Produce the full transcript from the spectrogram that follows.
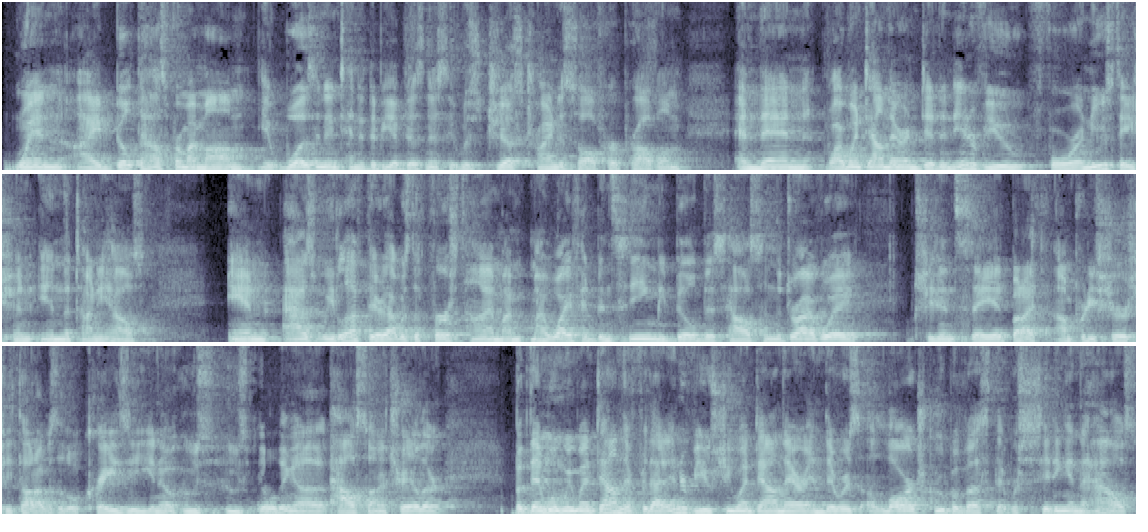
when I built the house for my mom, it wasn't intended to be a business. It was just trying to solve her problem. And then I went down there and did an interview for a news station in the tiny house. And as we left there, that was the first time my, my wife had been seeing me build this house in the driveway she didn't say it, but I, am pretty sure she thought I was a little crazy. You know, who's who's building a house on a trailer? But then when we went down there for that interview, she went down there, and there was a large group of us that were sitting in the house,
